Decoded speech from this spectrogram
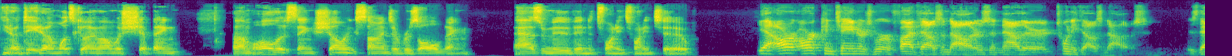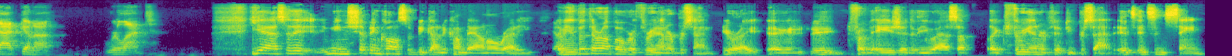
you know data on what's going on with shipping, um, all those things showing signs of resolving as we move into 2022. Yeah, our our containers were five thousand dollars and now they're twenty thousand dollars. Is that gonna relent? Yeah, so they, I mean, shipping costs have begun to come down already. Yep. I mean, but they're up over 300%. You're right. from Asia to the US, up like 350%. It's, it's insane.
